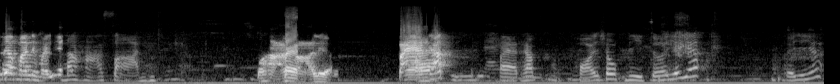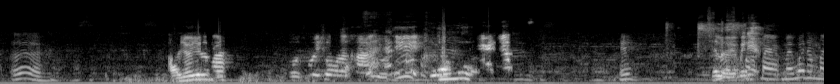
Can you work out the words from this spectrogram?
เลือกมาหนึ่งหมายเลขมหาศาลมหาศาลเลยเหรอแปดครับแปดครับ ขอให้โชคดีเจอเยอะๆ เจอเยอะๆเออ เอาเยอะๆมาตัวช่วยช่วงราคาอยู่ที่เอ๊ะเฉลยไหมเนี่ยแปลกไหมว่าทำไม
